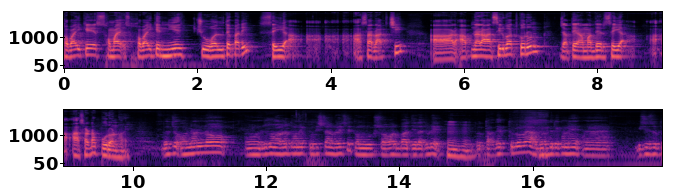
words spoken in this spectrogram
সবাইকে সবাই সবাইকে নিয়ে চলতে পারি, সেই আশা রাখছি। আর আপনারা আশীর্বাদ করুন, যাতে আমাদের সেই আশাটা পূরণ হয়। অন্যান্য এরকম আরও তো অনেক প্রতিষ্ঠান রয়েছে তমলুক শহর বা জেলা জুড়ে। তো তাদের তুলনায় আপনাদের এখানে বিশেষত্ব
